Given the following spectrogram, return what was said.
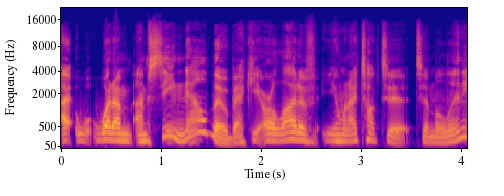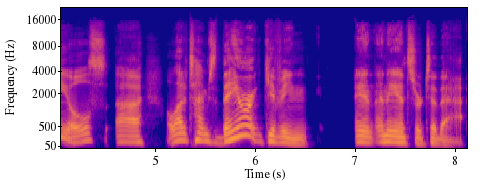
I, what I'm I'm seeing now though, Becky, are a lot of you know when I talk to to millennials, uh, a lot of times they aren't giving an, an answer to that,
